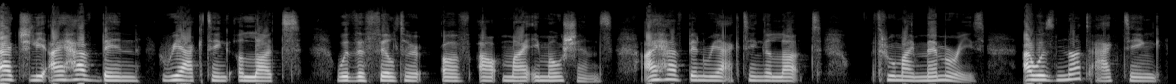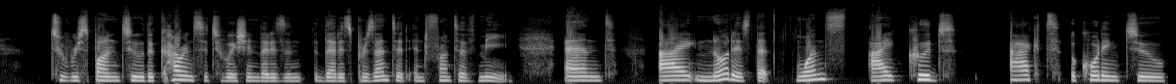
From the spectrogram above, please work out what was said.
Actually, I have been reacting a lot with the filter of our, my emotions. I have been reacting a lot through my memories. I was not acting to respond to the current situation that is in, that is presented in front of me. And I noticed that once I could act according to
